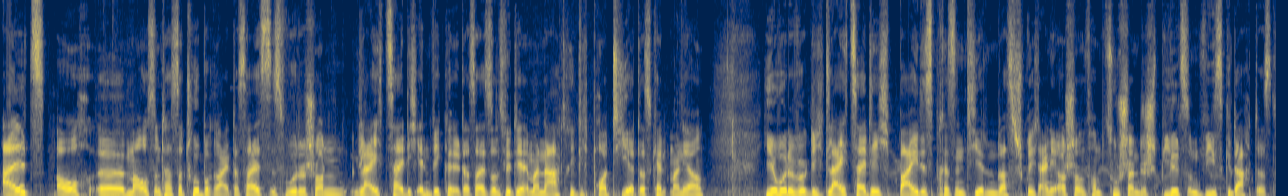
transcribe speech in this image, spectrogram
als auch äh, Maus und Tastatur bereit. Das heißt, es wurde schon gleichzeitig entwickelt. Das heißt, sonst wird ja immer nachträglich portiert, das kennt man ja. Hier wurde wirklich gleichzeitig beides präsentiert und das spricht eigentlich auch schon vom Zustand des Spiels und wie es gedacht ist.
